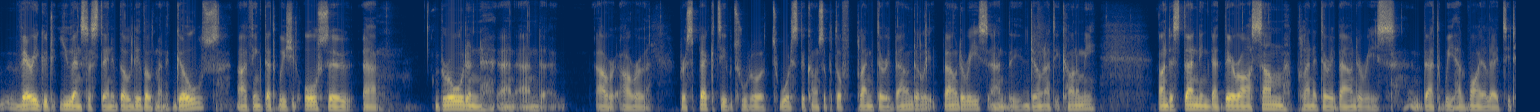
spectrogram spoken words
very good UN Sustainable Development Goals. I think that we should also uh, broaden and, and uh, our our perspective toward, towards the concept of planetary boundary, boundaries and the donut economy, understanding that there are some planetary boundaries that we have violated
